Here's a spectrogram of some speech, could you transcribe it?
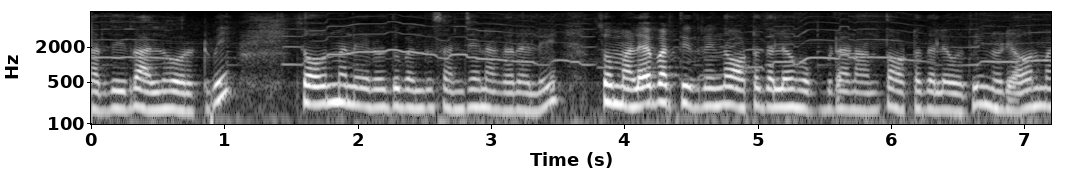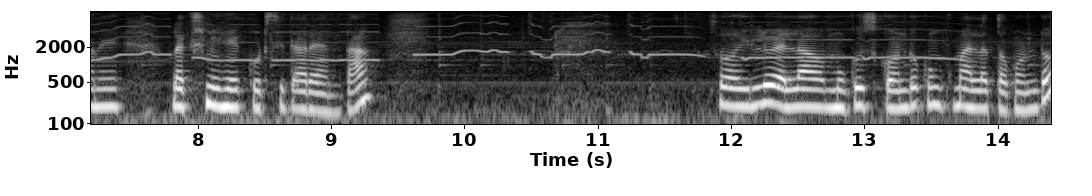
ಕರೆದಿದ್ರು, ಅಲ್ಲಿ ಹೊರಟ್ವಿ. ಸೊ ಅವ್ರ ಮನೆ ಇರೋದು ಬಂದು ಸಂಜೆ ನಗರಲ್ಲಿ. ಸೊ ಮಳೆ ಬರ್ತಿದ್ರಿಂದ ಆಟೋದಲ್ಲೇ ಹೋಗ್ಬಿಡೋಣ ಅಂತ ಆಟೋದಲ್ಲೇ ಹೋದ್ವಿ. ನೋಡಿ, ಅವ್ರ ಮನೆ ಲಕ್ಷ್ಮಿ ಹೇಗೆ ಕೊಡಿಸಿದ್ದಾರೆ ಅಂತ. ಸೊ ಇಲ್ಲೂ ಎಲ್ಲ ಮುಗಿಸ್ಕೊಂಡು ಕುಂಕುಮ ಎಲ್ಲ ತೊಗೊಂಡು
